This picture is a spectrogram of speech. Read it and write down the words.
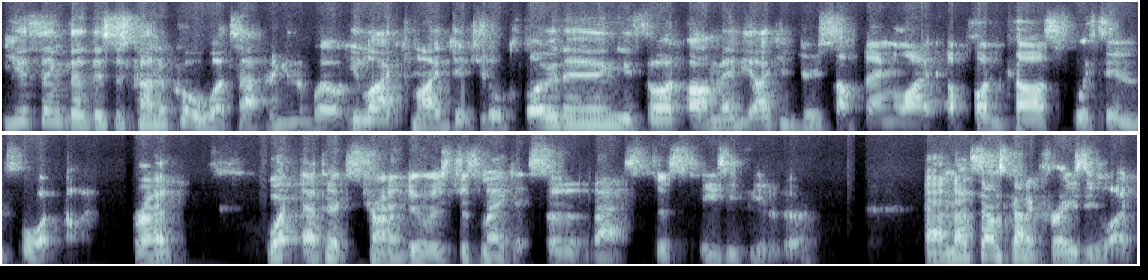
you think that this is kind of cool what's happening in the world. You liked my digital clothing. You thought, oh, maybe I can do something like a podcast within Fortnite, right? What Epic's trying to do is just make it so that that's just easy for you to do. And that sounds kind of crazy. Like,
